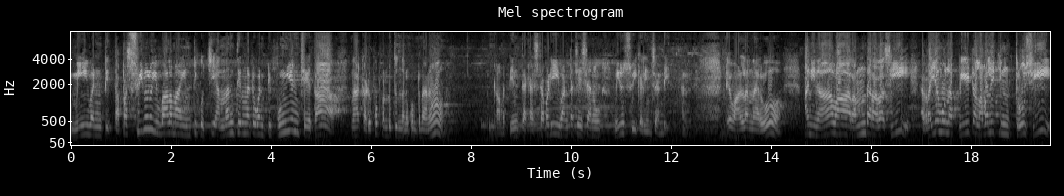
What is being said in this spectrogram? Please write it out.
మీ వంటి తపస్వినులు ఇవాళ మా ఇంటికి వచ్చి అన్నం తిన్నటువంటి పుణ్యం చేత నా కడుపు పండుతుంది అనుకుంటున్నాను కాబట్టి ఇంత కష్టపడి ఈ వంట చేశాను మీరు స్వీకరించండి అంటే వాళ్ళన్నారు అని నా వారందరరసి రయమున పీట లవలికిన్ త్రోసి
